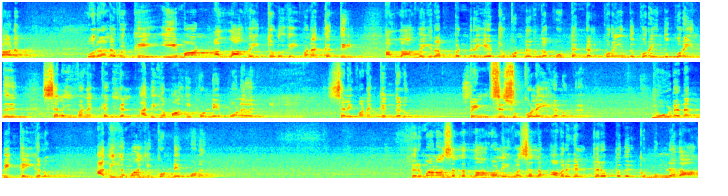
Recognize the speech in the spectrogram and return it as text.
காலம். ஒரு அளவுக்கு ஈமான் அல்லாஹை தொழுகை வணக்கத்தில் அல்லாஹை ரப்பென்று ஏற்றுக்கொண்டிருந்த கூட்டங்கள் குறைந்து குறைந்து குறைந்து சிலை வணக்கங்கள் அதிகமாகி கொண்டே போனது. சிலை வணக்கங்களும் பெண் சிசு கொலைகளும் மூட நம்பிக்கைகளும் அதிகமாகி கொண்டே போனது. பெருமானா செல்லல்லாஹு அலை வசல்லம் அவர்கள் பிறப்பதற்கு முன்னதாக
